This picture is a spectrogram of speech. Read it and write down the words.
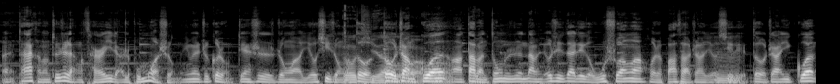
哎，大家可能对这两个词儿一点都不陌生，因为这各种电视中啊、游戏中都有都有这样关啊。大阪东之阵，大阪尤其在这个无双啊或者巴萨这样游戏里嗯都有这样一关。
